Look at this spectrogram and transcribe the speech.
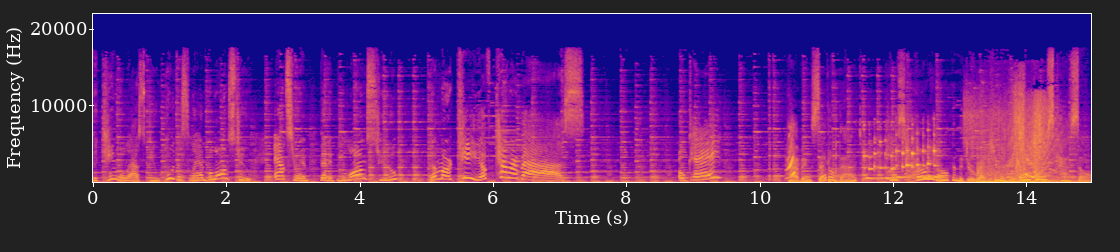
the king will ask you who this land belongs to. Answer him that it belongs to the Marquis of Carabas. Okay? Having settled that, Puss hurried off in the direction of the ogre's castle.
